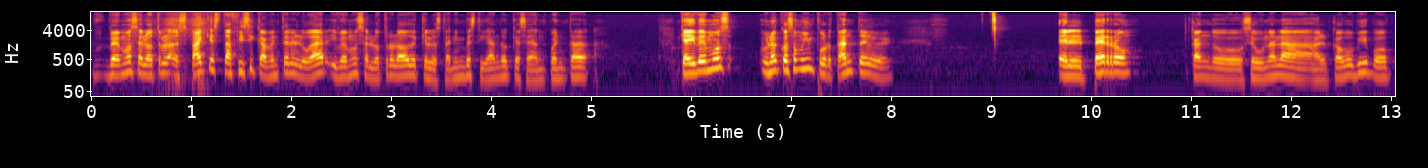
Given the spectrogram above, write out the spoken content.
vemos el otro lado. Spike está físicamente en el lugar y vemos el otro lado de que lo están investigando, que se dan cuenta. Que ahí vemos una cosa muy importante, güey. El perro, cuando se une al Cabo Vivo,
